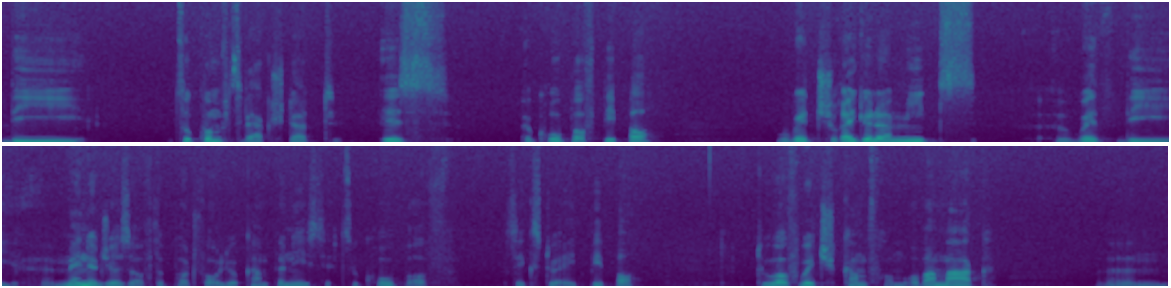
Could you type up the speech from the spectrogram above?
the Zukunftswerkstatt is a group of people which regularly meets with the uh, managers of the portfolio companies. It's a group of six to eight people, two of which come from Obermark, um,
